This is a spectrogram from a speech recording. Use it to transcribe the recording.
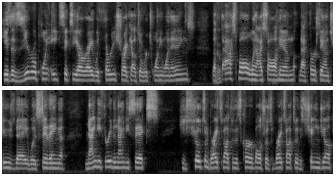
He has a 0.86 ERA with 30 strikeouts over 21 innings. The Yep. fastball, when I saw him that first day on Tuesday, was sitting 93 to 96. He showed some bright spots with his curveball, showed some bright spots with his changeup.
